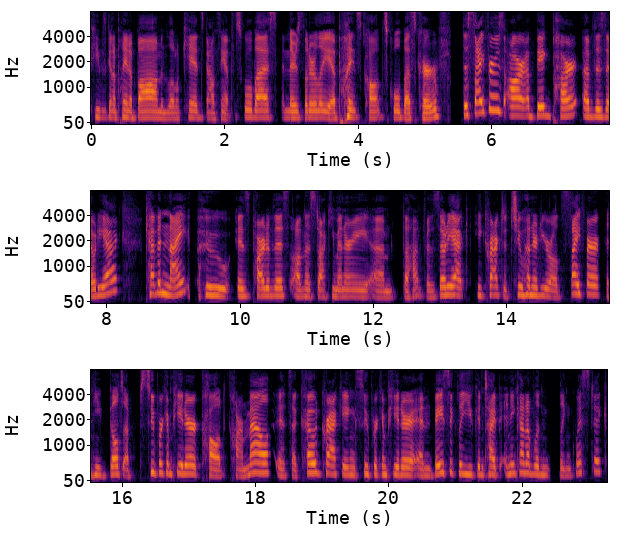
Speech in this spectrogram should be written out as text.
he was going to plant a bomb and little kids bouncing up the school bus. And there's literally a place called School Bus Curve the ciphers are a big part of the Zodiac. Kevin Knight, who is part of this on this documentary, um, The Hunt for the Zodiac, he cracked a 200 year old cipher and he built a supercomputer called Carmel. It's a code cracking supercomputer, and basically you can type any kind of lin- linguistic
